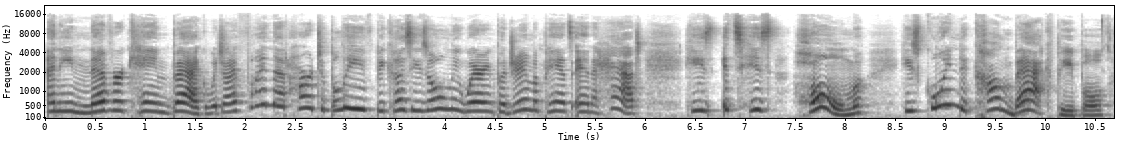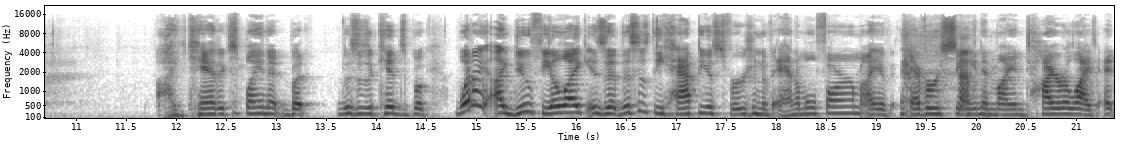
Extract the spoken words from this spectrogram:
and he never came back, which I find that hard to believe because he's only wearing pajama pants and a hat. He's it's his home. He's going to come back, people. I can't explain it, but this is a kid's book. What I, I do feel like is that this is the happiest version of Animal Farm I have ever seen in my entire life. And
